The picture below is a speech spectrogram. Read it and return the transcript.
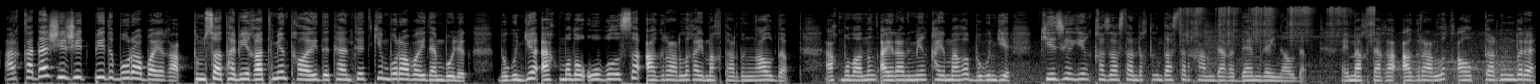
Арқада жер жетпейді Борабайға. Тұмса табиғатымен талайды тәнті еткен Борабайдан бөлек. Бүгінде Ақмола облысы аграрлық аймақтардың алды. Ақмоланың айраны мен қаймағы бүгінде кез келген қазақстандықтың дастарханындағы дәмге айналды. Аймақтағы аграрлық алыптардың бірі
